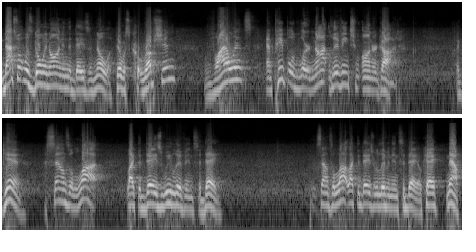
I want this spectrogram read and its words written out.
That's what was going on in the days of Noah. There was corruption, violence, and people were not living to honor God. Again, it sounds a lot like the days we live in today. It sounds a lot like the days we're living in today, okay? Now,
